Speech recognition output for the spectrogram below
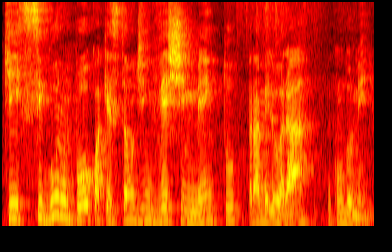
que segura um pouco a questão de investimento para melhorar o condomínio.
